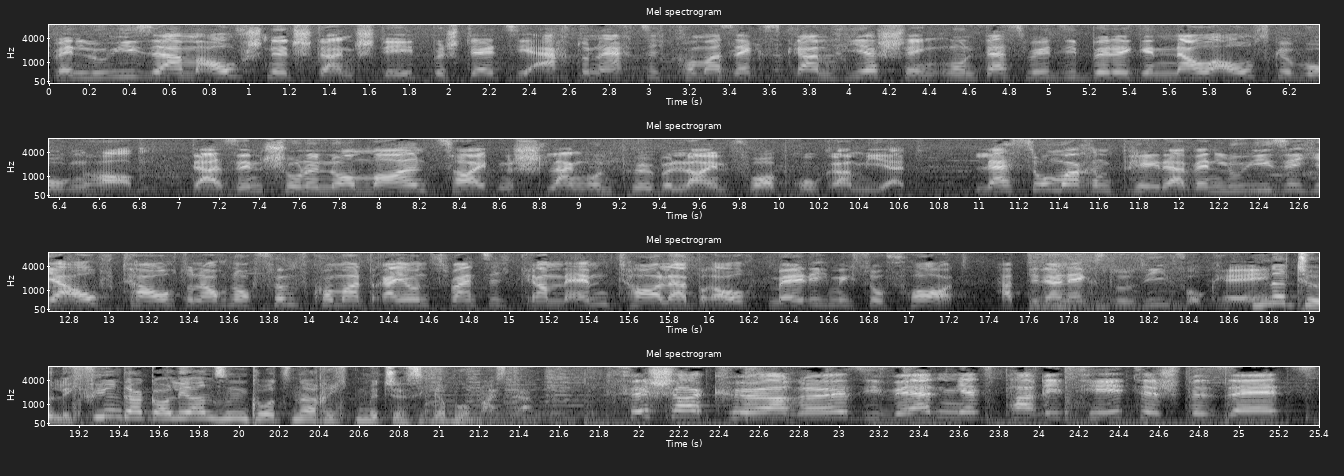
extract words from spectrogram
Wenn Luise am Aufschnittstand steht, bestellt sie 88,6 Gramm Bierschinken und das will sie bitte genau ausgewogen haben. Da sind schon in normalen Zeiten Schlangen und Pöbeleien vorprogrammiert. Lass so machen, Peter. Wenn Luise hier auftaucht und auch noch 5,23 Gramm Emmentaler braucht, melde ich mich sofort. Habt ihr dann exklusiv, okay? Natürlich. Vielen Dank, Olli Hansen. Kurznachrichten mit Jessica Burmeister. Fischerchöre, sie werden jetzt paritätisch besetzt.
